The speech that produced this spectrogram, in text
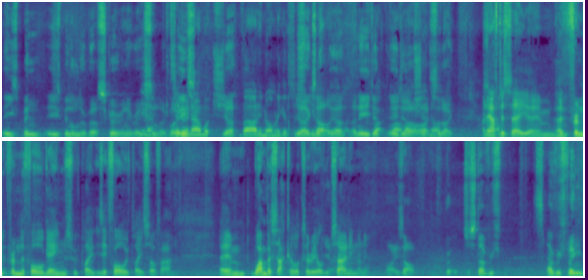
he's been he's been under a bit of scrutiny recently. Yeah, considering how much yeah. Vardy normally gives us. Yeah, exactly. know, yeah, and he did quite, quite he did all right today. And so I have to say, um, uh, from from the four games we've played, is it four we've played so far? Um, Wan-Bissaka looks a real yeah. signing, doesn't he? Oh, he's out. Just every everything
